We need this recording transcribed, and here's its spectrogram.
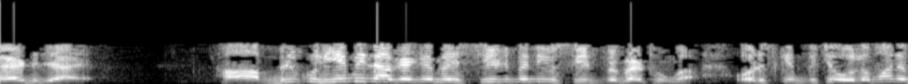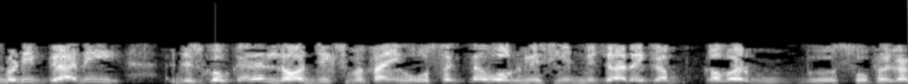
بیٹھ جائے ہاں بالکل یہ بھی نہ کہ میں اس سیٹ پہ نہیں اس سیٹ پہ بیٹھوں گا اور اس کے پیچھے علماء نے بڑی پیاری جس کو کہہ رہے لاجکس بتائی ہو سکتا ہے وہ اگلی سیٹ بیچارے کا کور سوفے کا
